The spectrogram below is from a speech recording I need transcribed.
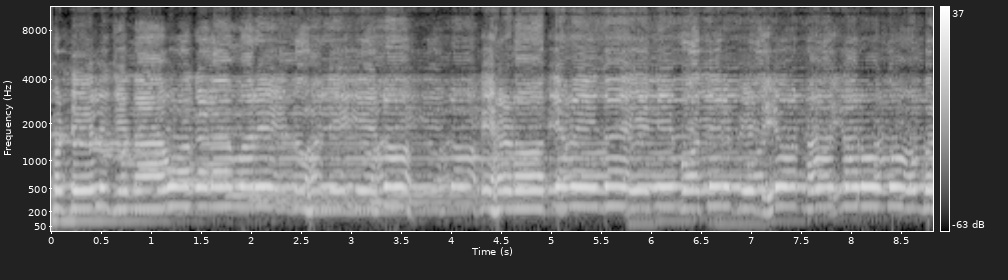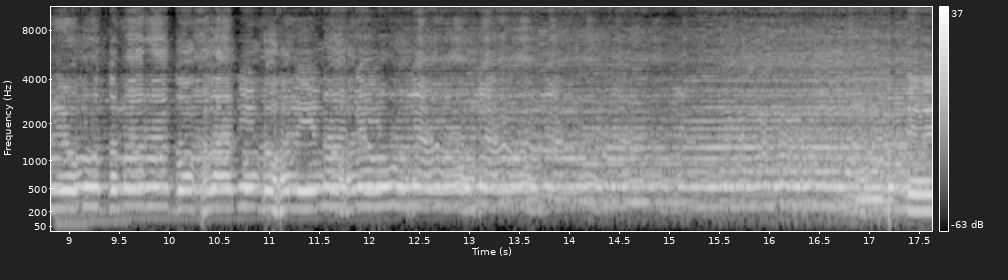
પટેલ જેના વગડા મારે ડોહલીનો બહેણો કેવાય જાય એની બોતેર પેઢીઓ ના કરો તો ભર્યો તમારા ગોખલાની ડોહલી ના કેવું પટેલજીને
